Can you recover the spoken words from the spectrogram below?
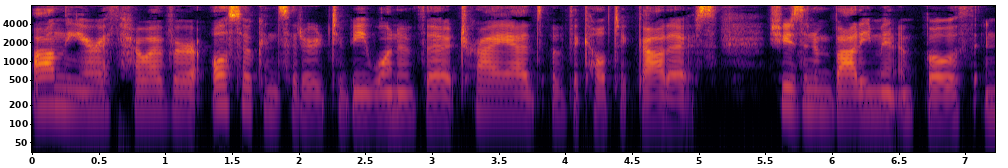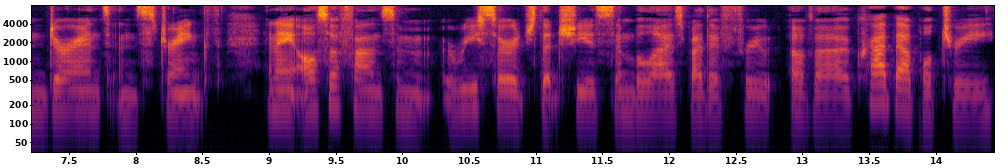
on the earth, however, also considered to be one of the triads of the Celtic goddess. She's an embodiment of both endurance and strength, and I also found some research that she is symbolized by the fruit of a crabapple tree,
